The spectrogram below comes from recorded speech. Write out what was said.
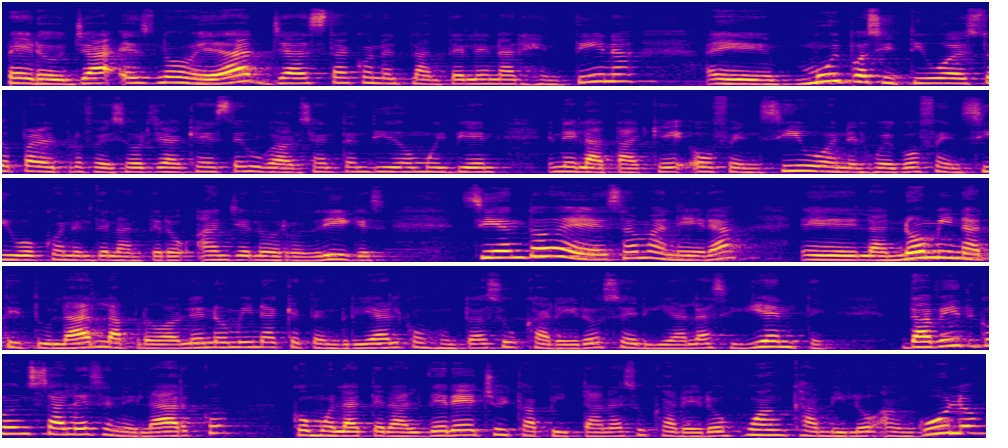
pero ya es novedad, ya está con el plantel en Argentina. Eh, muy positivo esto para el profesor, ya que este jugador se ha entendido muy bien en el ataque ofensivo, en el juego ofensivo con el delantero Ángelo Rodríguez. Siendo de esa manera, eh, la nómina titular, la probable nómina que tendría el conjunto azucarero sería la siguiente. David González en el arco, como lateral derecho y capitán azucarero Juan Camilo Angulo,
